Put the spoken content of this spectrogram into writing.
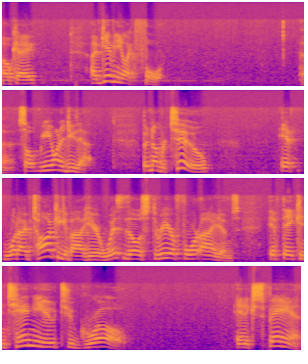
Okay? I've given you like four. Uh, so you want to do that. But number two, if what I'm talking about here with those three or four items, if they continue to grow and expand,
